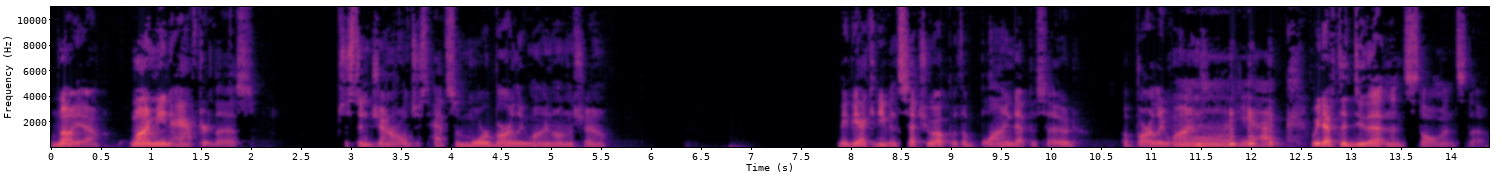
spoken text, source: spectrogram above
Well, yeah. Well, I mean, after this, just in general, just have some more barley wine on the show. Maybe I could even set you up with a blind episode of barley wine. Uh, yuck. We'd have to do that in installments, though.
